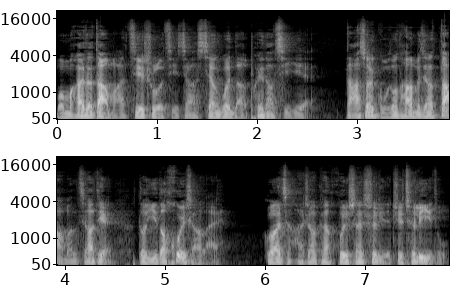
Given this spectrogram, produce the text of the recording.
我们还在大马接触了几家相关的配套企业，打算鼓动他们将大把的家电都移到会上来。关键还是要看惠山市里的支持力度。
